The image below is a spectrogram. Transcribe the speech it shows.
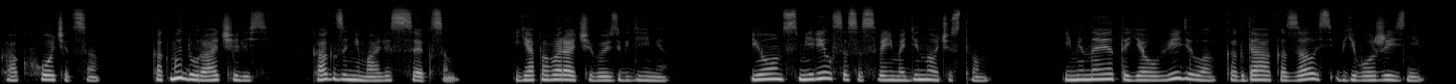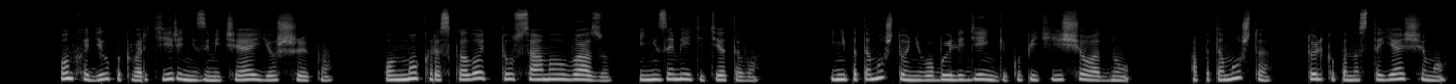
как хочется, как мы дурачились, как занимались сексом. Я поворачиваюсь к Диме. И он смирился со своим одиночеством, Именно это я увидела, когда оказалась в его жизни. Он ходил по квартире, не замечая ее шика. Он мог расколоть ту самую вазу и не заметить этого. И не потому, что у него были деньги купить еще одну, а потому что только по-настоящему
